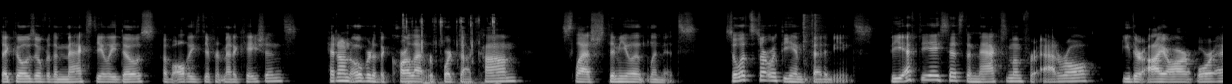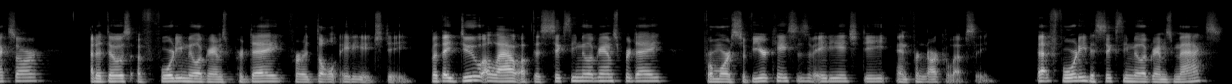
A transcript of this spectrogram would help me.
that goes over the max daily dose of all these different medications, head on over to the carlatreport.com slash stimulant limits. So let's start with the amphetamines. The FDA sets the maximum for Adderall, either IR or XR, at a dose of 40 milligrams per day for adult ADHD. But they do allow up to 60 milligrams per day for more severe cases of ADHD and for narcolepsy. That 40 to 60 milligrams max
